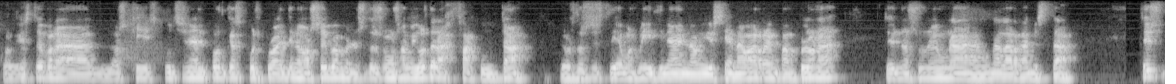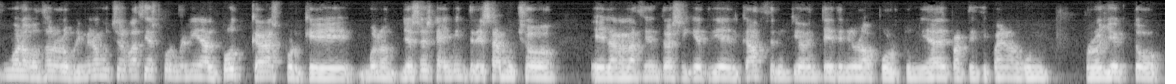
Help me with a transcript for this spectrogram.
porque esto para los que escuchen el podcast pues probablemente no lo sepan, pero nosotros somos amigos de la facultad. Los dos estudiamos medicina en la Universidad de Navarra, en Pamplona, entonces nos une una, larga amistad. Entonces, bueno, Gonzalo, lo primero, muchas gracias por venir al podcast, porque, bueno, ya sabes que a mí me interesa mucho eh, la relación entre la psiquiatría y el cáncer. Últimamente he tenido la oportunidad de participar en algún proyecto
